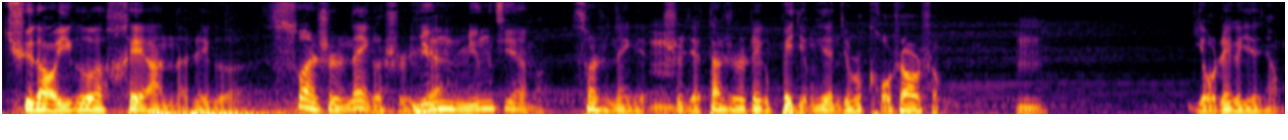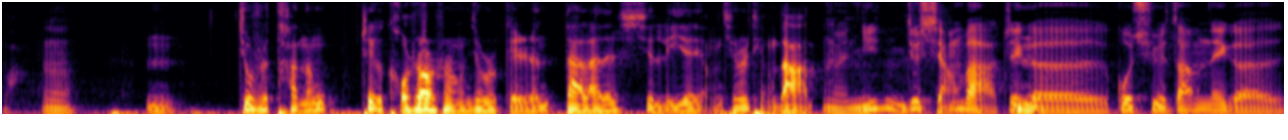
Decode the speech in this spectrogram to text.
去到一个黑暗的这个算是那个世界冥，冥界嘛，算是那个嗯世界，但是这个背景音就是口哨声，嗯有这个印象吧？嗯，嗯，就是他能这个口哨声，就是给人带来的心理阴影其实挺大的。嗯，你你就想吧，这个过去咱们那个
